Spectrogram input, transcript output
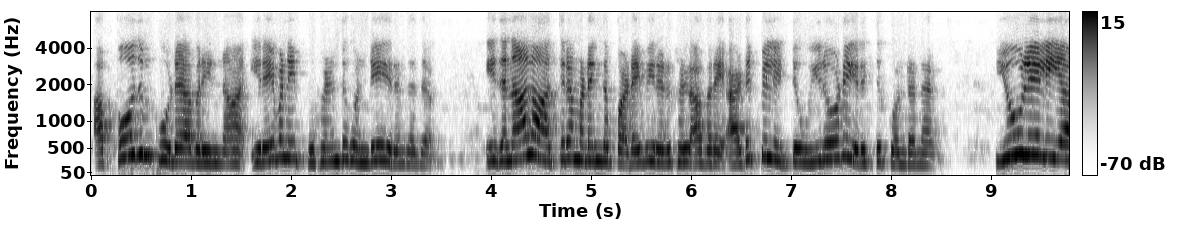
அப்போதும் கூட அவரின் நா இறைவனை புகழ்ந்து கொண்டே இருந்தது. இதனால் ஆத்திரமடைந்த படைவீரர்கள் அவரை அடுப்பில் இட்டு உயிரோடு எரித்து கொண்டனர் யூலேலியா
